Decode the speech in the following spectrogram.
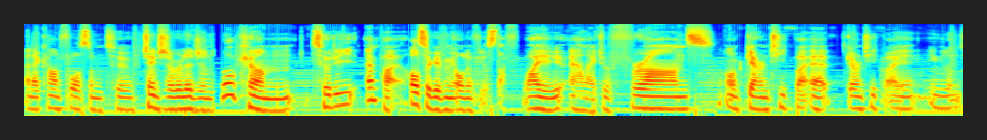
And I can't force them to change their religion. Welcome to the Empire. Also give me all of your stuff. Why are you allied with France? Or guaranteed by uh, guaranteed by England?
